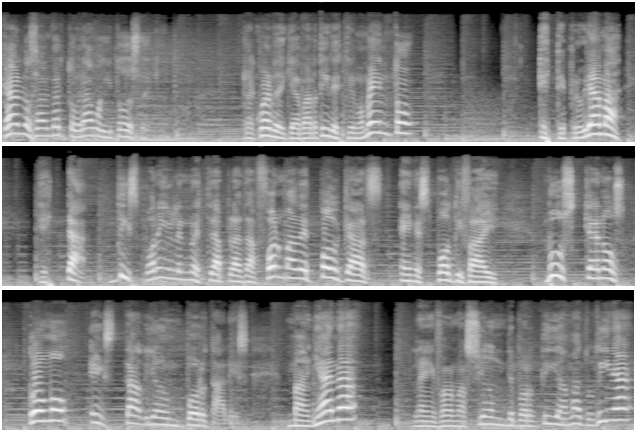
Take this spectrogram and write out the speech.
Carlos Alberto Bravo y todo su equipo. Recuerde que a partir de este momento, este programa está disponible en nuestra plataforma de podcast en Spotify. Búscanos como Estadio en Portales. Mañana, la información deportiva matutina,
